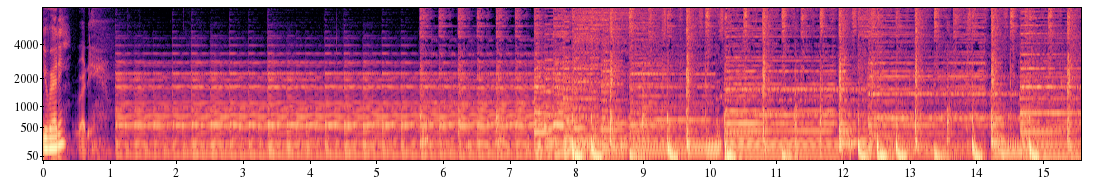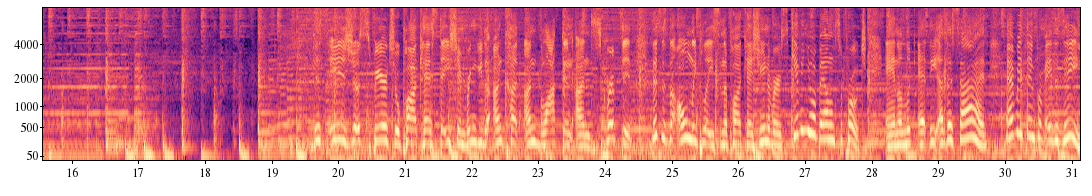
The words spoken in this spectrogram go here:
You ready? Ready. Is your spiritual podcast station, bringing you the uncut, unblocked, and unscripted. This is the only place in the podcast universe giving you a balanced approach and a look at the other side. Everything from A to Z.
